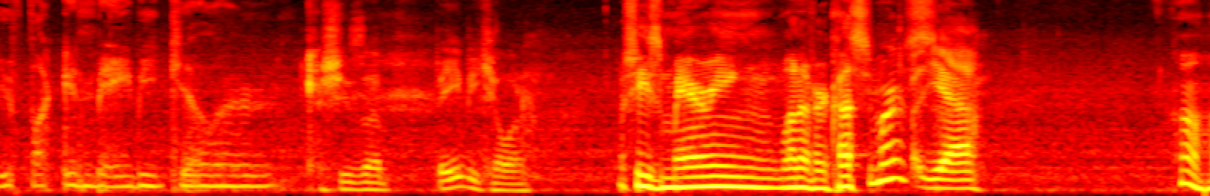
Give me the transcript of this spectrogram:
You fucking baby killer. Because she's a baby killer. She's marrying one of her customers? Yeah. Huh.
